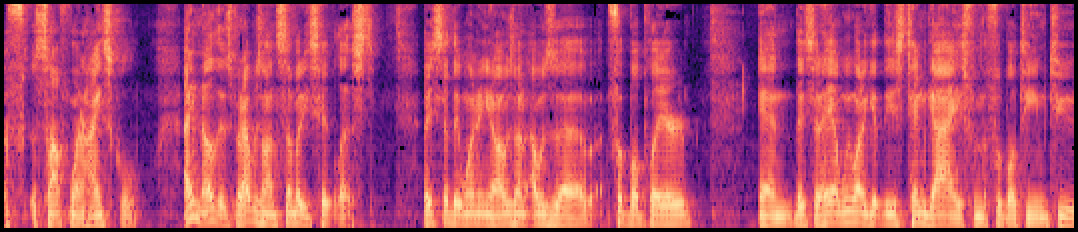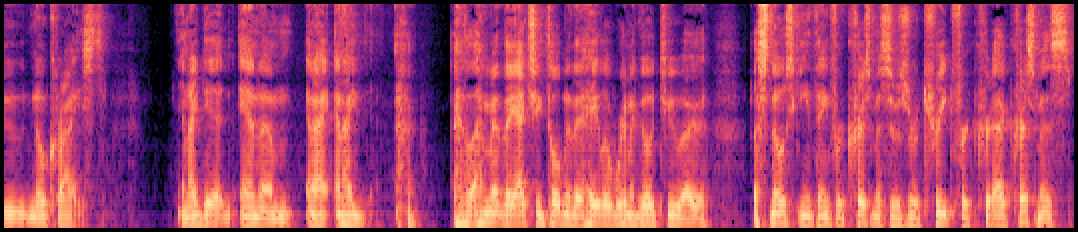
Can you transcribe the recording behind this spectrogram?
a sophomore in high school. I didn't know this, but I was on somebody's hit list. They said they wanted, you know, I was on I was a football player, and they said, hey, we want to get these ten guys from the football team to know Christ, and I did. And um and I and I I remember they actually told me that, hey, look, we're going to go to a, a, snow skiing thing for Christmas. There's a retreat for uh, Christmas.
